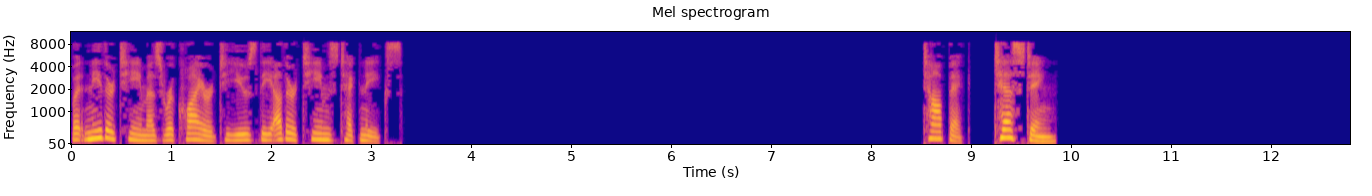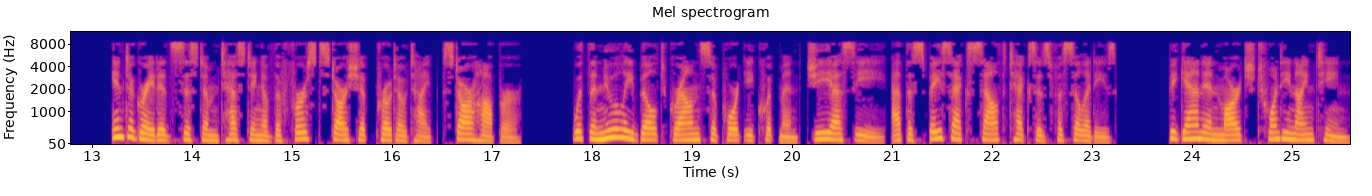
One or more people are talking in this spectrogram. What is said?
but neither team is required to use the other team's techniques. Topic. Testing Integrated system testing of the first Starship prototype Starhopper with the newly built Ground Support Equipment GSE at the SpaceX South Texas facilities began in March 2019.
